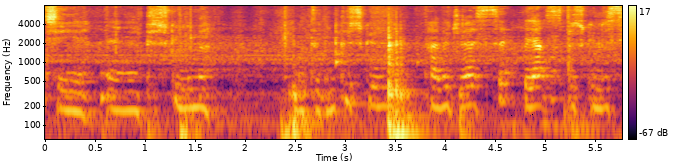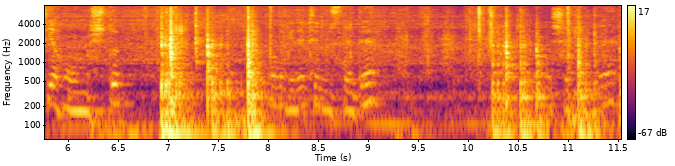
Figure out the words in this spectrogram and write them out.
şeyi e, püsküllümü batırdım. Püskül tabiri caizse beyaz püsküllü siyah olmuştu. Onu bile temizledi. Bu şekilde.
